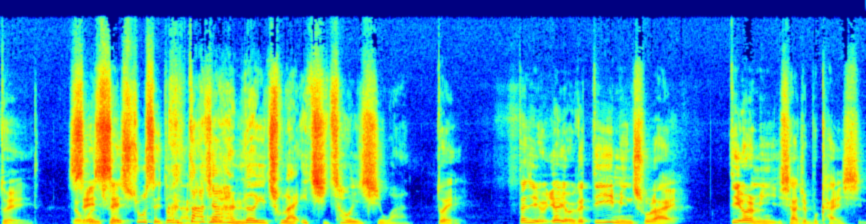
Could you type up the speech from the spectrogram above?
对，谁谁输谁都难过，大家很乐意出来一起凑一起玩。对，但是有要有一个第一名出来，第二名以下就不开心。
